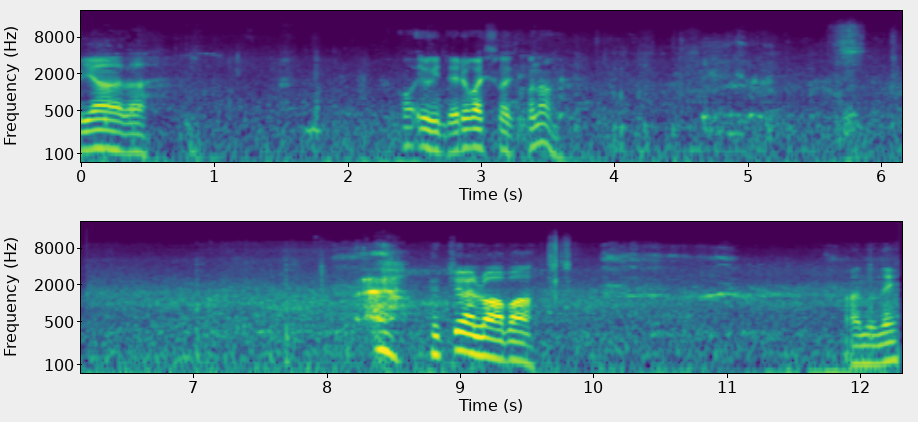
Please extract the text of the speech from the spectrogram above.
미안하다. 어, 여기 내려갈 수가 있구나. 아, 백조야, 일로 와봐. 안 오네.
